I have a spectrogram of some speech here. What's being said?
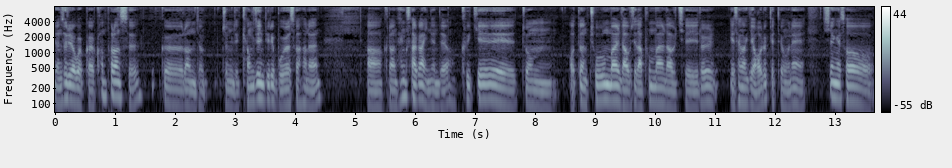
연설이라고 할까요? 컨퍼런스 그런 좀, 좀 이제 경제인들이 모여서 하는 어, 그런 행사가 있는데요. 그게 좀 어떤 좋은 말 나올지 나쁜 말 나올지를 예상하기 어렵기 때문에 시장에서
